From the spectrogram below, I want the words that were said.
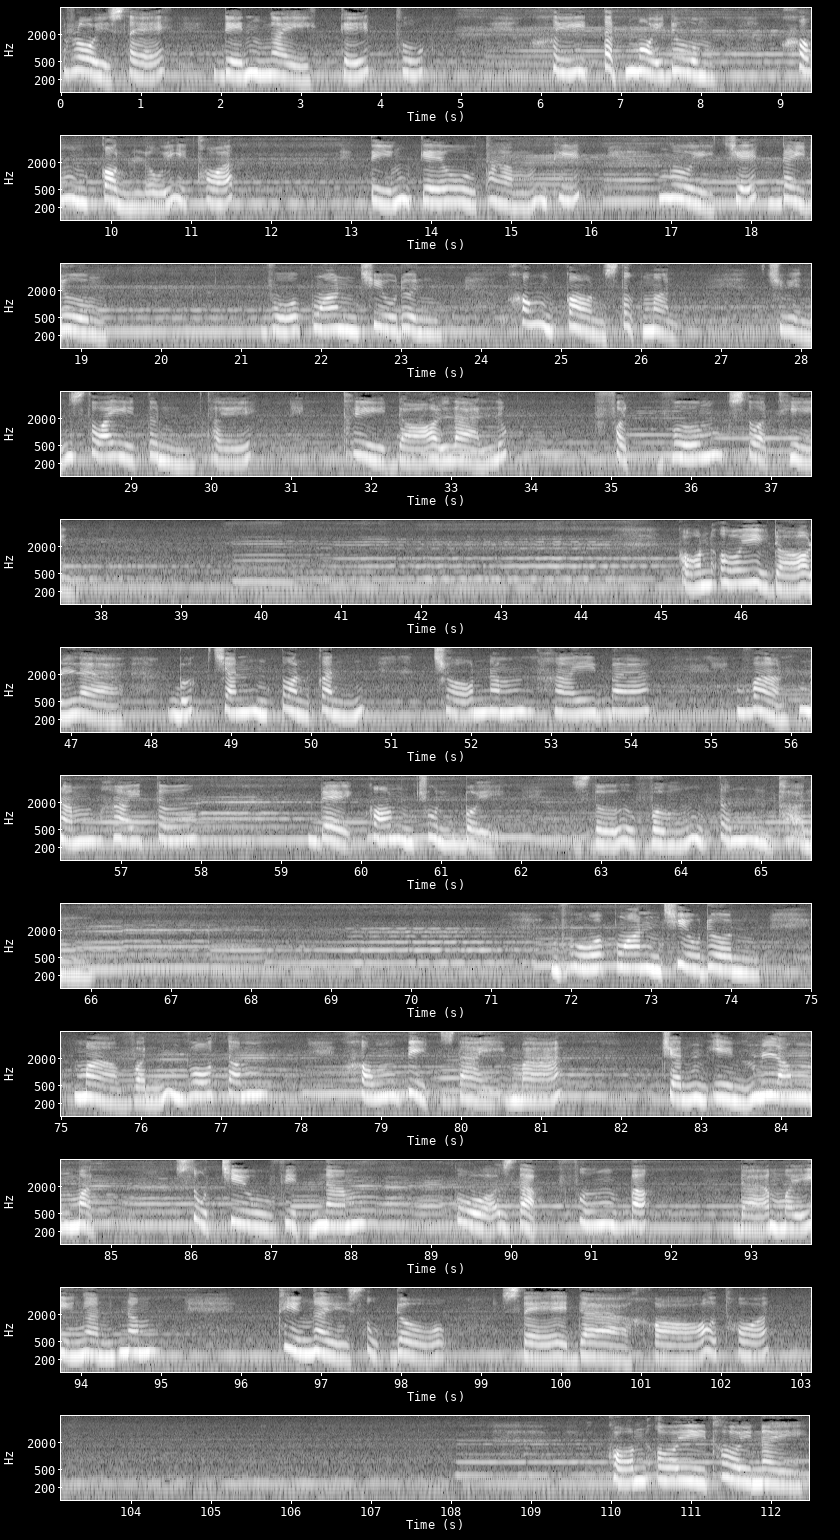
rồi sẽ đến ngày kết thúc. Khi tận mọi đường, không còn lối thoát. Tiếng kêu thảm thiết, người chết đầy đường. Vua quan triều đình không còn sức mạnh chuyển xoay tình thế. Thì đó là lúc phật vương xuất hiện. Con ơi, đó là bức tranh toàn cảnh cho năm hai ba và năm chuẩn bị giữ vững tinh thần. Vua quan triều đình mà vẫn vô tâm, không bịt dài má chân im lòng mật, sụt chiều Việt Nam của giặc Bắc đã mấy ngàn năm, thì ngày sụp đổ sẽ đã khó thoát. Con ơi, thời này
